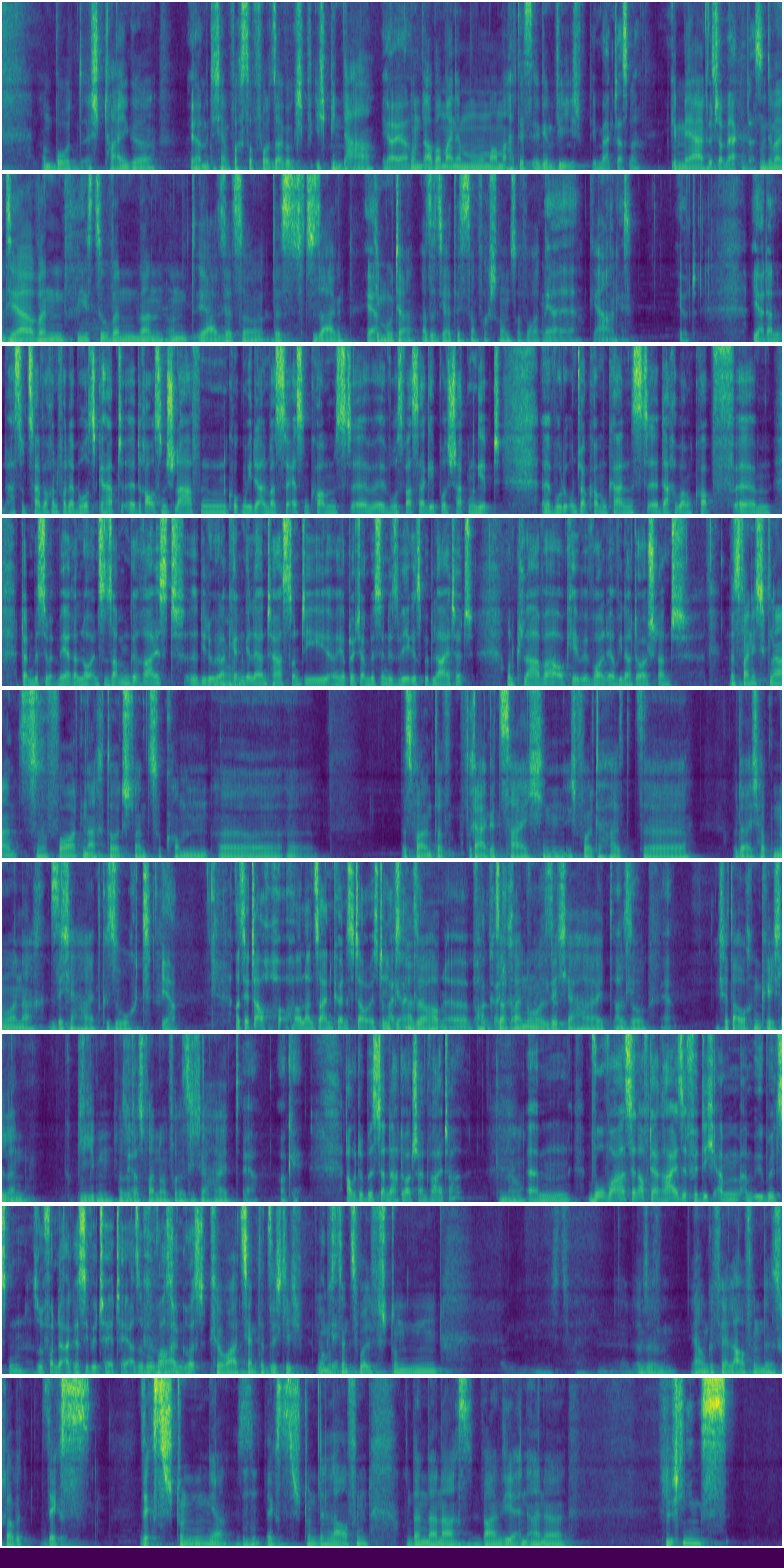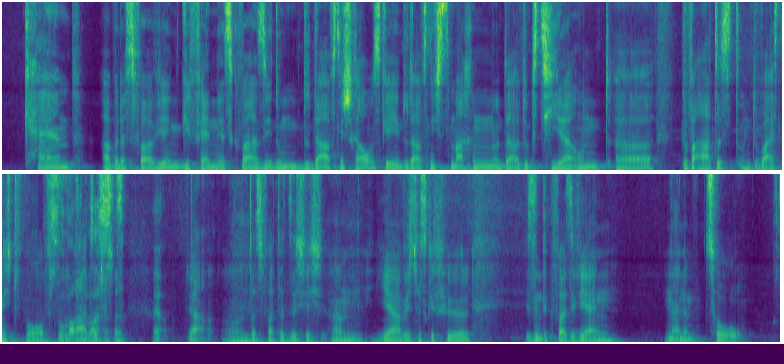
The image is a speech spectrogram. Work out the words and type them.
am Boot steige. Ja. damit ich einfach sofort sage, ich, ich bin da. Ja, ja. Und aber meine Mama hat es irgendwie. Ich, Die merkt das, ne? gemerkt. Mütter merken das. Und du meinst, ja, wann fließt du, wann, wann? Und ja, sie hat so das sozusagen, ja. die Mutter, also sie hat es einfach schon sofort ja, ja. geahnt. Okay. Gut. Ja, dann hast du zwei Wochen vor der Brust gehabt, äh, draußen schlafen, gucken, wie du an was zu essen kommst, äh, wo es Wasser gibt, wo es Schatten gibt, äh, wo du unterkommen kannst, äh, Dach über dem Kopf. Ähm, dann bist du mit mehreren Leuten zusammengereist, äh, die du ja. da kennengelernt hast und die, äh, ihr habt euch ein bisschen des Weges begleitet und klar war, okay, wir wollen irgendwie nach Deutschland. Das war nicht klar, sofort nach Deutschland zu kommen. Das war unter Fragezeichen. Ich wollte halt, oder ich habe nur nach Sicherheit gesucht. Ja. Also hätte auch Holland sein können, es hätte auch Österreich sein also können. Also Haupt, Hauptsache nur Sicherheit. Okay. Also ja. ich hätte auch in Griechenland geblieben. Also ja. das war nur einfach Sicherheit. Ja, okay. Aber du bist dann nach Deutschland weiter? Genau. Ähm, wo war es denn auf der Reise für dich am, am übelsten, so von der Aggressivität her? Also wo Kroat warst du im größten? Kroatien tatsächlich. Wir okay. mussten zwölf Stunden, also ja ungefähr laufen. Das ist glaube ich sechs, sechs Stunden, ja, mhm. sechs Stunden laufen. Und dann danach waren wir in einer Flüchtlingscamp aber das war wie ein Gefängnis quasi. Du, du darfst nicht rausgehen, du darfst nichts machen oder du bist hier und äh, du wartest und du weißt nicht, worauf, worauf du wartest. Du wartest ne? ja. ja, und das war tatsächlich, ähm, hier habe ich das Gefühl, wir sind quasi wie ein, in einem Zoo.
